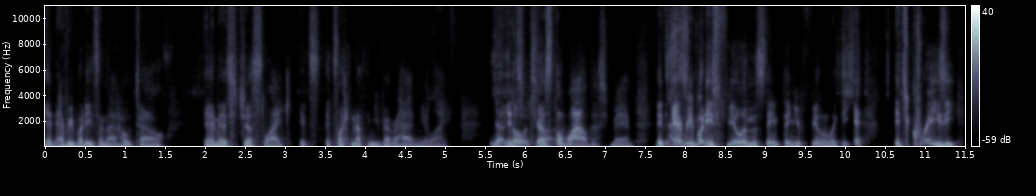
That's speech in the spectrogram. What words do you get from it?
and everybody's in that hotel, and it's just like it's it's like nothing you've ever had in your life. yeah, It's, no, it's just not. the wildest, man. And everybody's feeling the same thing you're feeling. Like the it- it's crazy.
